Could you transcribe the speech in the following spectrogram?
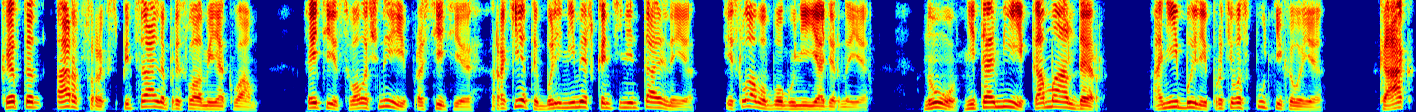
«Кэптен Армстронг специально прислал меня к вам. Эти сволочные, простите, ракеты были не межконтинентальные и, слава богу, не ядерные. Ну, не томи, командир! Они были противоспутниковые. Как?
